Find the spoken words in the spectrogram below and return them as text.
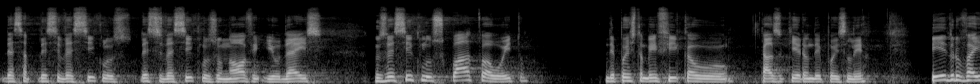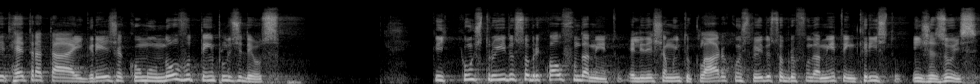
dessa, desse versículos, desses versículos o 9 e o 10, nos versículos 4 a 8, depois também fica o caso queiram depois ler. Pedro vai retratar a igreja como um novo templo de Deus. E construído sobre qual fundamento? Ele deixa muito claro, construído sobre o fundamento em Cristo, em Jesus.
